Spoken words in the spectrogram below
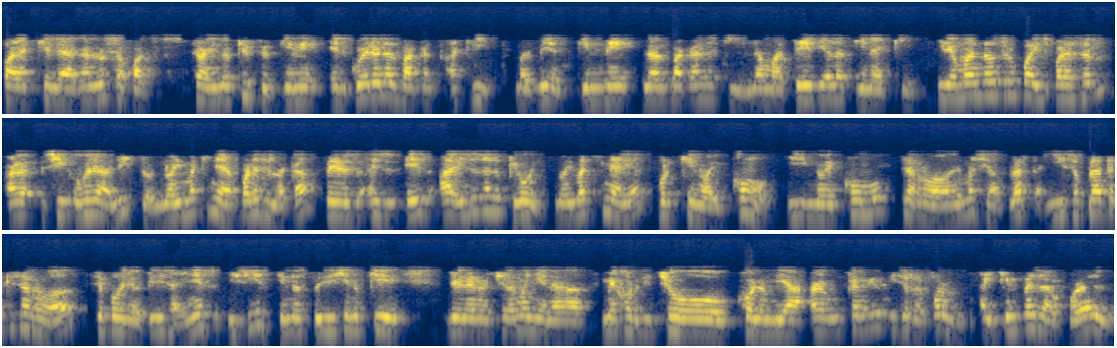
para que le hagan los zapatos, sabiendo que usted tiene el cuero de las vacas aquí, más bien, tiene las vacas aquí, la materia la tiene aquí, y le manda a otro país para hacerlo. Ah, sí, o sea, listo, no hay maquinaria para hacerla acá, pero es, es, es- a eso es a lo que voy, no hay maquinaria porque no hay cómo, y no hay cómo, se ha robado demasiada plata, y esa plata que se ha robado se podría utilizar en eso. Y sí, es que no estoy diciendo que de la noche a la mañana, mejor dicho, Colombia haga un cambio y se reforme, hay que empezar por algo.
